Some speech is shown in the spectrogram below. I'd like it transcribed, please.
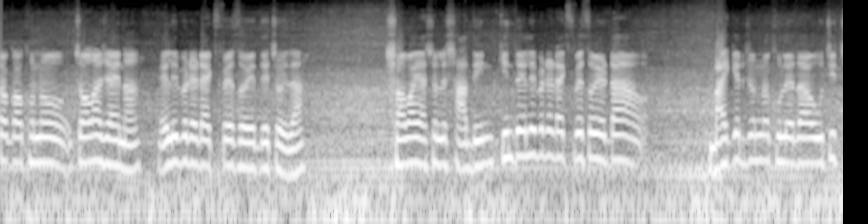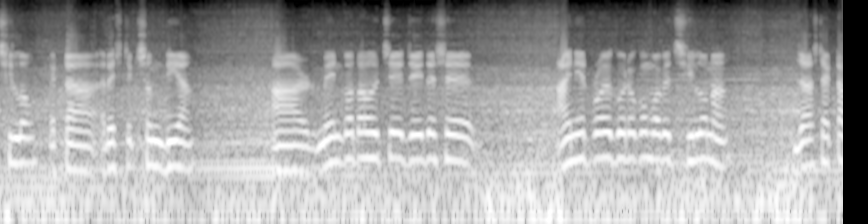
তো কখনো চলা যায় না। এলিভেটেড এক্সপ্রেস ওয়েতে চইলা। সবাই আসলে স্বাধীন। কিন্তু এলিভেটেড এক্সপ্রেস এটা বাইকের জন্য খুলে দেওয়া উচিত ছিল একটা রেস্ট্রিকশন দিয়া। আর মেন কথা হচ্ছে যেই দেশে আইনের প্রয়োগ ওইরকমভাবে ছিল না জাস্ট একটা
